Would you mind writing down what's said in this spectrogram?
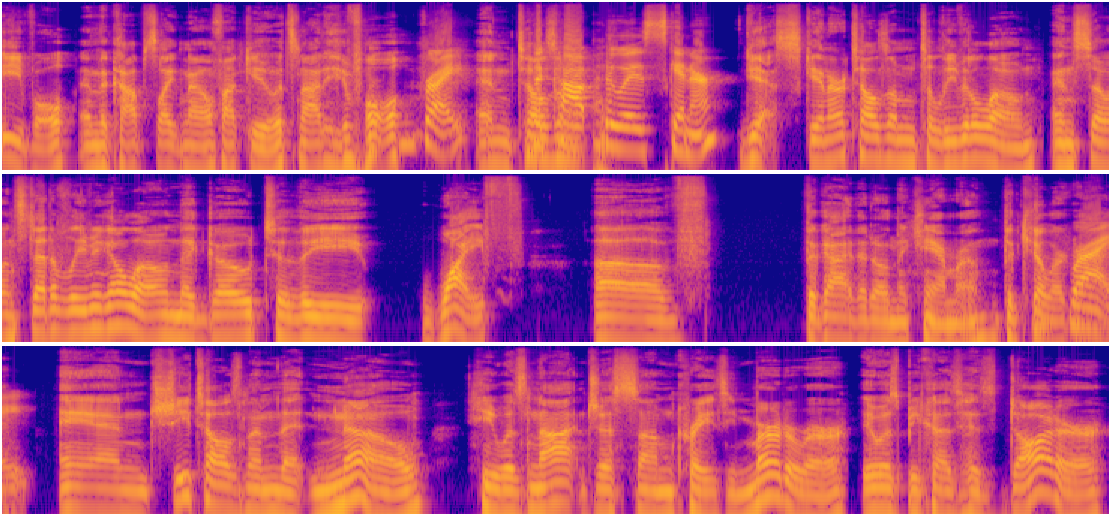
evil. And the cop's like, No, fuck you. It's not evil. Right. And The tells him, cop who is Skinner. Yes, Skinner tells him to leave it alone. And so instead of leaving it alone, they go to the wife of the guy that owned the camera, the killer guy. Right. And she tells them that no, he was not just some crazy murderer. It was because his daughter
